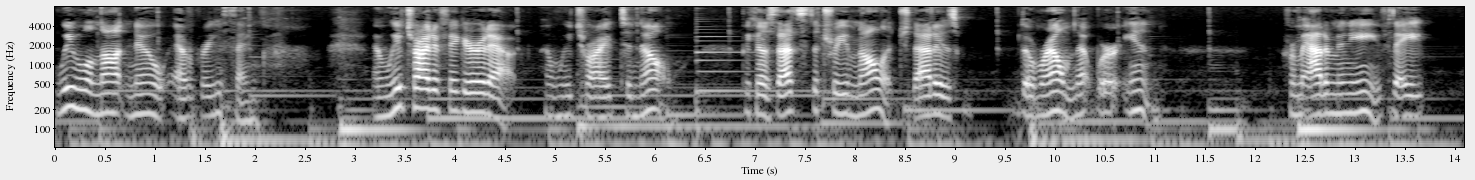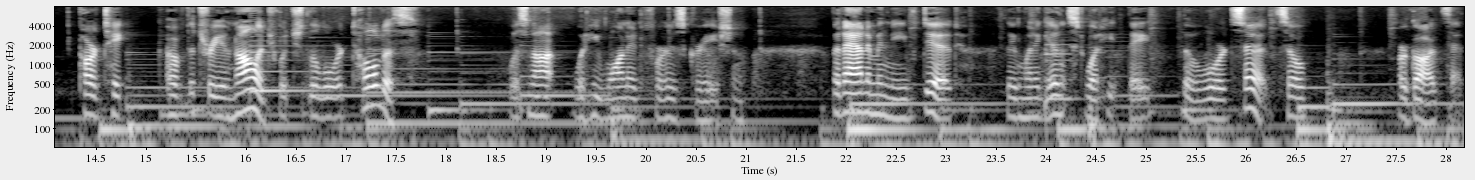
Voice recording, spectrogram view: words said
we will not know everything. And we try to figure it out. And we try to know. Because that's the tree of knowledge. That is the realm that we're in. From Adam and Eve, they partake of the tree of knowledge, which the Lord told us was not what He wanted for His creation. But Adam and Eve did. They went against what he, they the Lord said. So, or God said.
